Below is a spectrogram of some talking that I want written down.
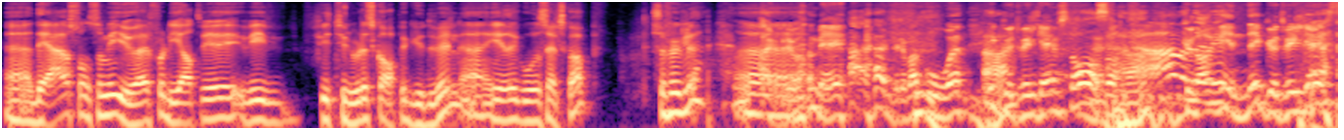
det er jo sånn som vi gjør fordi at vi, vi, vi tror det skaper goodwill i det gode selskap selvfølgelig. Elverum var med Elverum var gode i Goodwill Games nå, altså. Ja, Kunne ha vunnet Goodwill Games.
